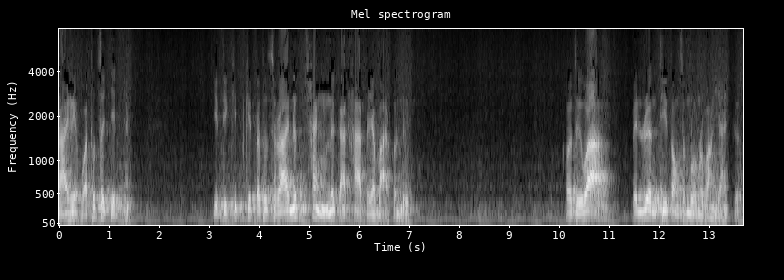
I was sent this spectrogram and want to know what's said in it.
ร้ายเรียกว่าทุษจิต จิตที่คิดคิดประทุษร้าย นึกแช่งนึกอาฆาตพยาบาทคนอื่น ก็ถือว่าเป็นเรื่องที่ต้องสำรวมระวังอย่าให้เกิด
